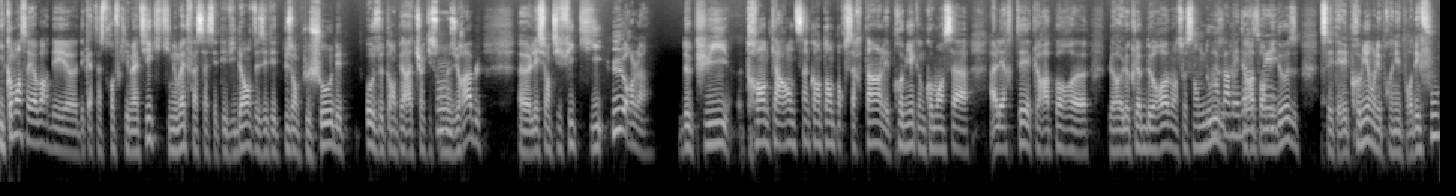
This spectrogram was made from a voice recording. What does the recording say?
Il commence à y avoir des, euh, catastrophes climatiques qui nous mettent face à cette évidence, des étés de plus en plus chauds, des hausses de température qui sont mmh. mesurables, les scientifiques qui hurlent depuis 30, 40, 50 ans pour certains, les premiers qui ont commencé à alerter avec le rapport, euh, le, Club de Rome en 72, le rapport Meadows, ça a été les premiers, on les prenait pour des fous.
